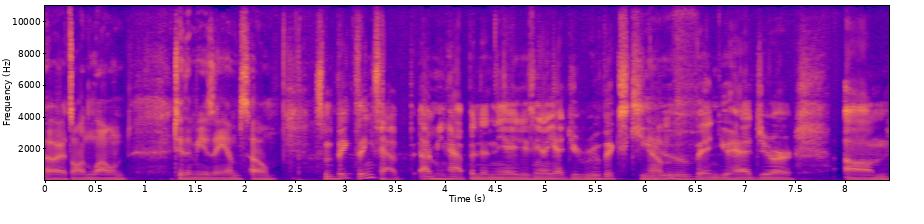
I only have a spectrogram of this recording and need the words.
uh, it's on loan to the museum. So Some big things hap- I mean, happened in the 80s. You know, you had your Rubik's Cube and you had your, um,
